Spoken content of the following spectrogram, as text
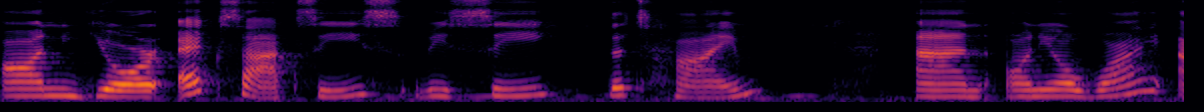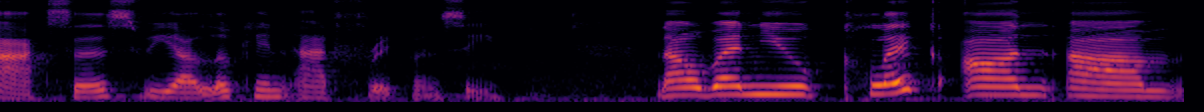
on your x-axis we see the time and on your y-axis we are looking at frequency. Now when you click on um,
